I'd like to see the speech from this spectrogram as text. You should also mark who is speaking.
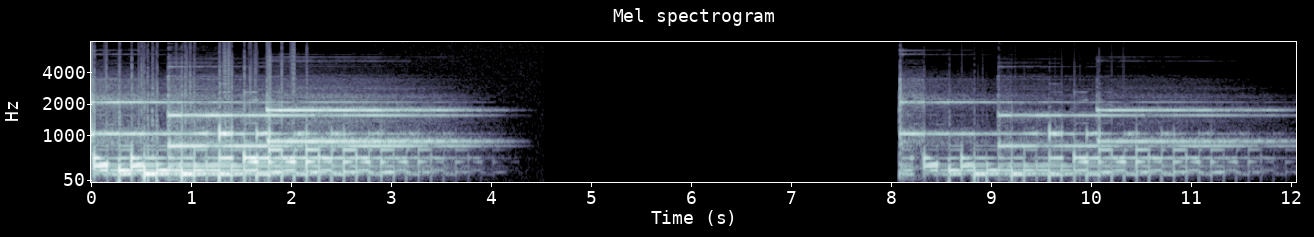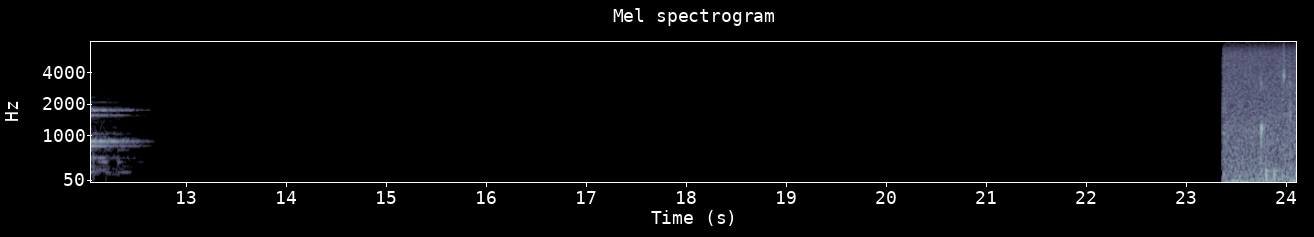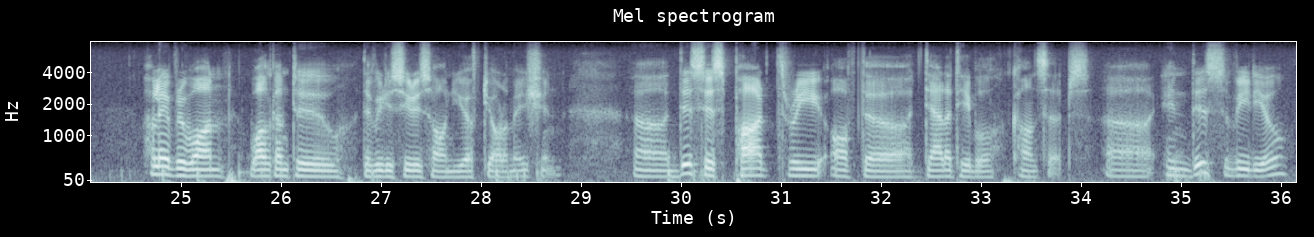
Speaker 1: Hello everyone, welcome to the video series on UFT automation. Uh, this is part three of the data table concepts. Uh, in this video,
